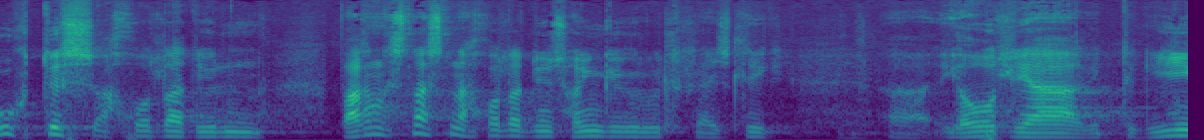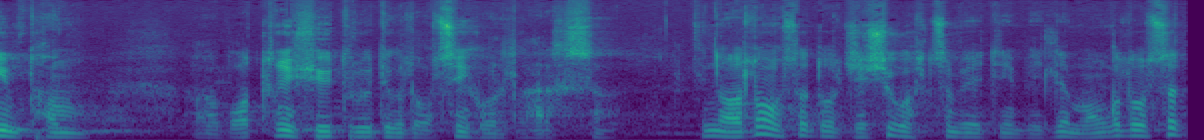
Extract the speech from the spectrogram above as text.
хүүхдээс ахуулаад ер нь бага наснаас нь ахуулаад энэ соён гэгэрүүлэх ажлыг явуулъя гэдэг ийм том бодлогын шийдвэрүүдийг л улсын их хурл гаргасан. Энэ олон улсад бол жишг болцсон байт юм билээ. Монгол улсад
